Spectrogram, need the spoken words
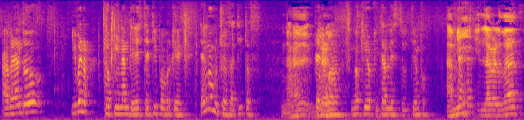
hablando. Y bueno, ¿qué opinan de este tipo? Porque tengo muchos datitos. Ay, Pero bueno, no, no quiero quitarles tu tiempo. a mí, la verdad,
